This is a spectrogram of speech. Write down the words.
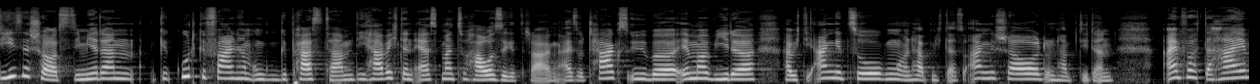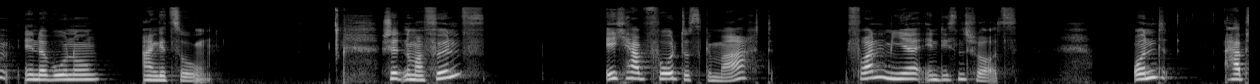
Diese Shorts, die mir dann gut gefallen haben und gut gepasst haben, die habe ich dann erstmal zu Hause getragen. Also tagsüber immer wieder habe ich die angezogen und habe mich da so angeschaut und habe die dann einfach daheim in der Wohnung angezogen. Schritt Nummer fünf. Ich habe Fotos gemacht von mir in diesen Shorts und habe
